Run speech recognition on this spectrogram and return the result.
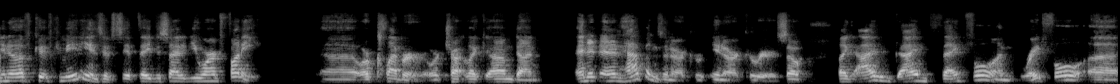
you know, if, if comedians if if they decided you weren't funny uh, or clever or char- like I'm done, and it and it happens in our in our careers. So like I'm I'm thankful, I'm grateful, uh,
